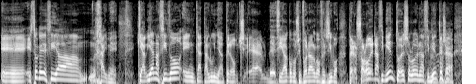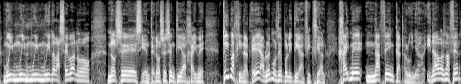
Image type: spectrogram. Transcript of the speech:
Eh, esto que decía Jaime, que había nacido en Cataluña, pero eh, decía como si fuera algo ofensivo, pero solo de nacimiento, es solo de nacimiento, o sea, muy, muy, muy, muy de la seba no, no se siente, no se sentía Jaime. Tú imagínate, eh, hablemos de política ficción. Jaime nace en Cataluña y nada más nacer,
